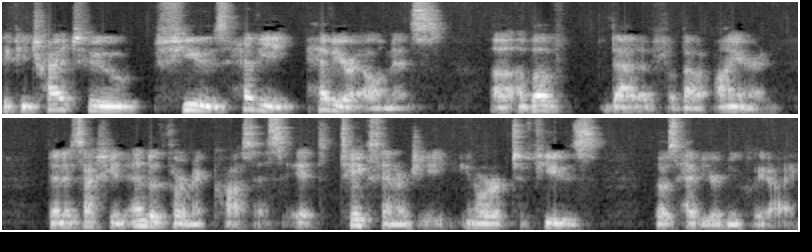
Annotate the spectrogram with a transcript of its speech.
If you try to fuse heavy, heavier elements uh, above that of about iron, then it's actually an endothermic process. It takes energy in order to fuse those heavier nuclei.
